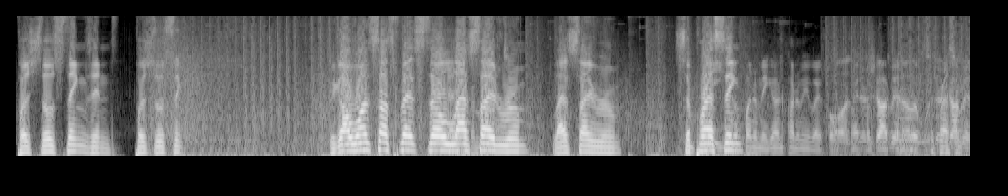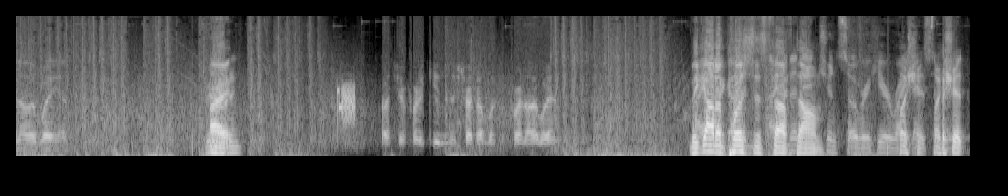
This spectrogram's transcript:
Push those things in. Push those things. We got one suspect still. Yeah, left from side room. Left side room. Suppressing. in front of me. Go in front of me by Hold on, there's gotta be another, there's be another way in. Alright. Reloading. Hi, Sierra 4, keep in the truck, I'm looking for another way in. We I- gotta got push an- this I stuff down. entrance over here right Push it, to push me. it.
